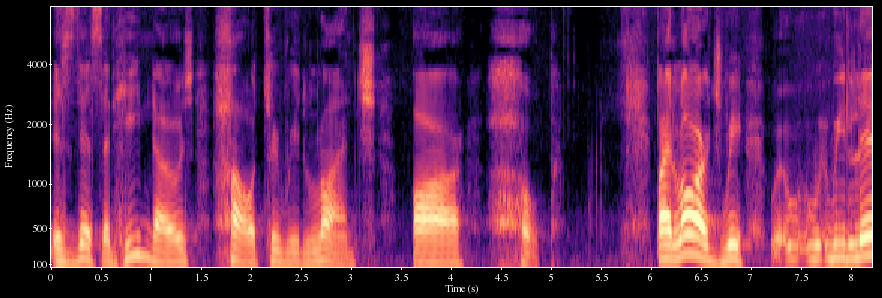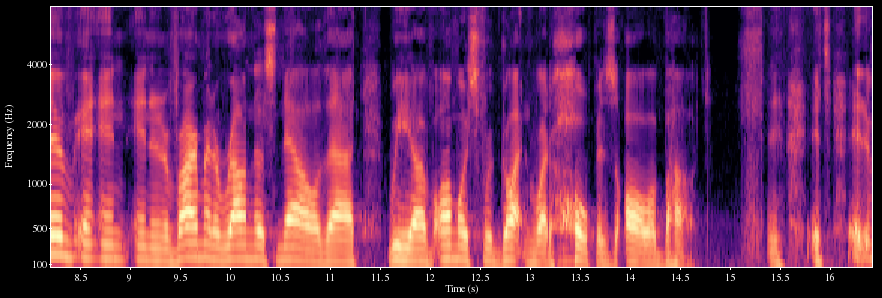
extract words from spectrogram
Is this that He knows how to relaunch our hope by large, we, we live in, in, an environment around us now that we have almost forgotten what hope is all about. It's, it,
